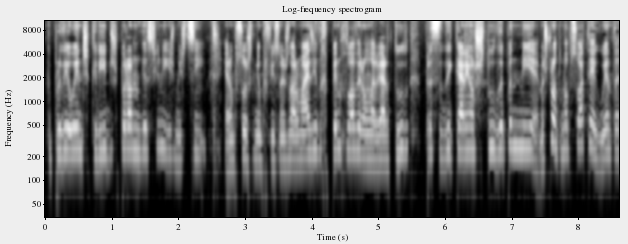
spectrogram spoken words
que perdeu entes queridos para o negacionismo. Isto sim. Eram pessoas que tinham profissões normais e de repente resolveram largar tudo para se dedicarem ao estudo da pandemia. Mas pronto, uma pessoa até aguenta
